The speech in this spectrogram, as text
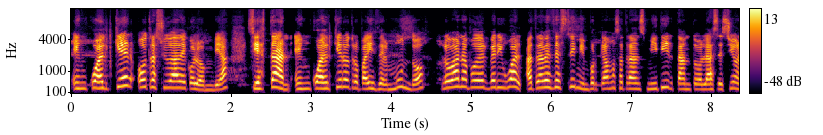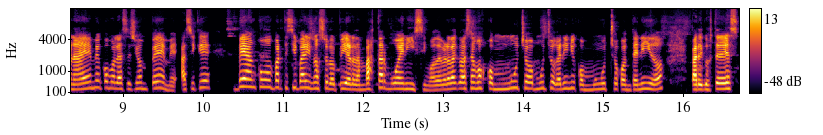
en cualquier otra ciudad de Colombia, si están en cualquier otro país del mundo, lo van a poder ver igual a través de streaming porque vamos a transmitir tanto la sesión AM como la sesión PM. Así que vean cómo participar y no se lo pierdan. Va a estar buenísimo. De verdad que lo hacemos con mucho, mucho cariño y con mucho contenido para que ustedes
